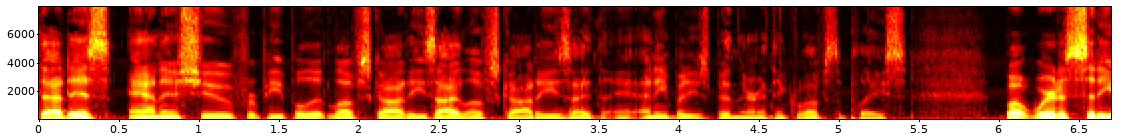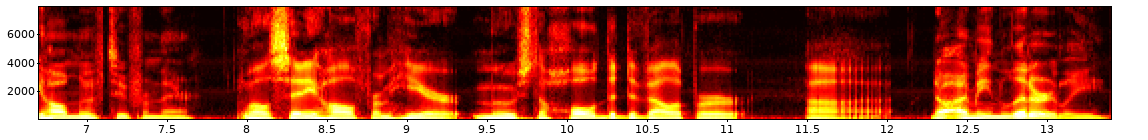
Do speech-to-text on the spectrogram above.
that is an issue for people that love Scotty's. I love Scotty's. I th- anybody who's been there, I think, loves the place. But where does City Hall move to from there? well, City Hall from here moves to hold the developer. Uh, No, I mean literally,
